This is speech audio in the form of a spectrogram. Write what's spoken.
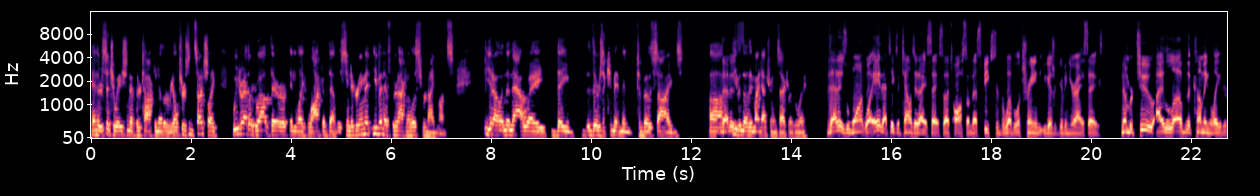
and their situation, if they're talking to other realtors and such, like we'd rather go out there and like lock up that listing agreement, even if they're not going to list for nine months, you know, and then that way they there's a commitment to both sides, um, is, even though they might not transact right away. That is one. Well, a that takes a talented ISA, so that's awesome. That speaks to the level of training that you guys are giving your ISAs. Number two, I love the coming later,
